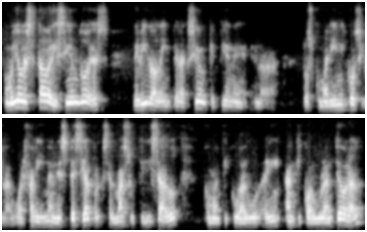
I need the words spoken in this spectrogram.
Como yo les estaba diciendo, es debido a la interacción que tiene los cumarínicos y la warfarina en especial, porque es el más utilizado como eh, anticoagulante oral,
